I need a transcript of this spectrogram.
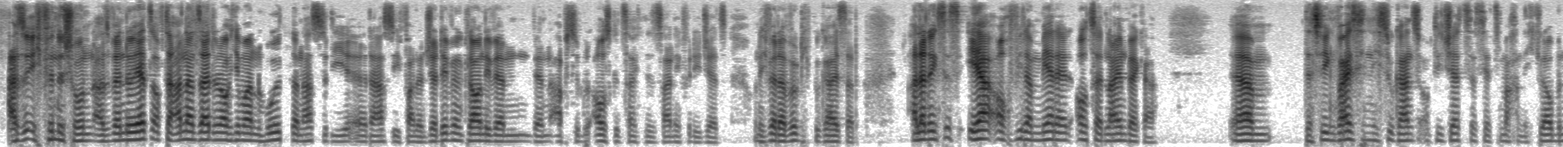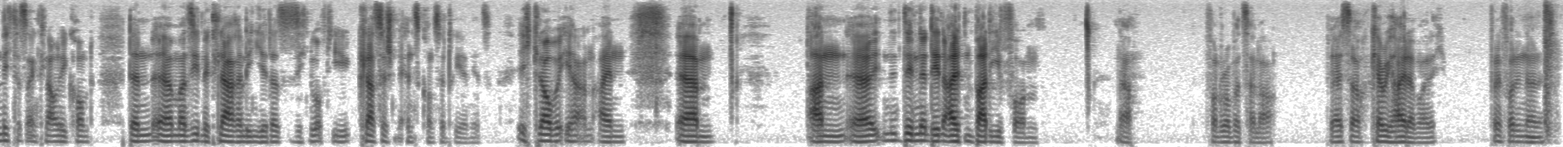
also ich finde schon, also wenn du jetzt auf der anderen Seite noch jemanden holst, dann hast du die, äh, da hast du die Falle. Jadavion Clowney werden, werden absolut ausgezeichnetes Signing für die Jets. Und ich wäre da wirklich begeistert. Allerdings ist er auch wieder mehr der Outside Linebacker. Ähm, deswegen weiß ich nicht so ganz, ob die Jets das jetzt machen. Ich glaube nicht, dass ein Clowney kommt, denn äh, man sieht eine klare Linie, dass sie sich nur auf die klassischen Ends konzentrieren jetzt. Ich glaube eher an einen, ähm, an äh, den, den alten Buddy von, na, von Robert Salah. Wer heißt auch? Kerry Hyder, meine ich. Von den 49ers.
